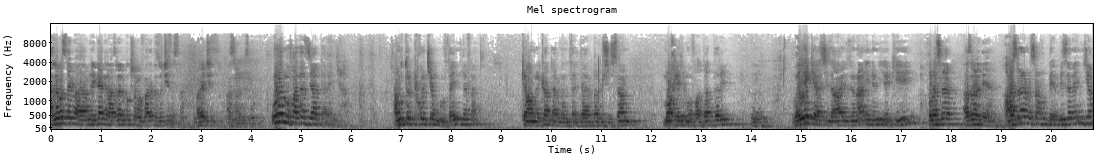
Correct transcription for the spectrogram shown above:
علامه صاحب آمریکا در نظر بک شما مفادات از چیز هستن برای چیز از نیست اونا مفادت زیاد داره اینجا همونطور که چیم گفته این دفعه که آمریکا در منطقه در بلوچستان ما خیلی مفادات داریم و یکی از چیزهای زنا اینمیه که خلاصه ازرار دیگه ازرار رو صرف بزنه اینجا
